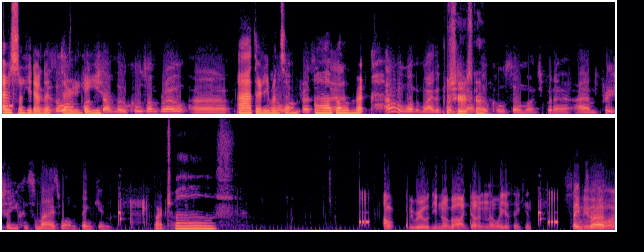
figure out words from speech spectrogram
I'll just knock you down to There's a lot of 30. punched locals on bro. Uh, Uh, 30 months lot in, uh, there. I don't know why they're punching Cheers, out guy. locals so much, but uh, I'm pretty sure you can surmise what I'm thinking. Or 12. I'll be real with you, no, but I don't know what you're thinking. Same Neither do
